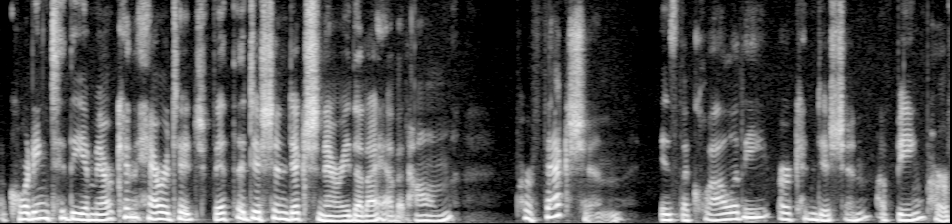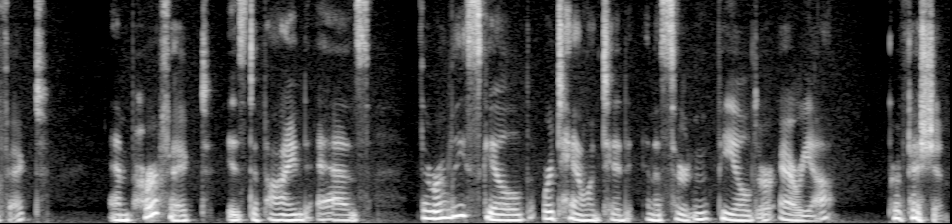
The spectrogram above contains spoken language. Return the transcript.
according to the American Heritage 5th edition dictionary that I have at home, Perfection is the quality or condition of being perfect, and perfect is defined as thoroughly skilled or talented in a certain field or area, proficient.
